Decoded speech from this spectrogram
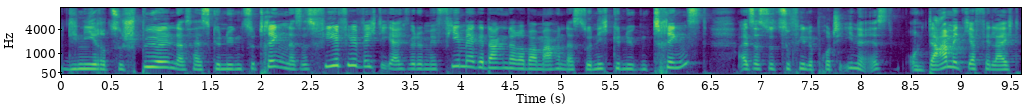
die Niere zu spülen, das heißt genügend zu trinken. Das ist viel, viel wichtiger. Ich würde mir viel mehr Gedanken darüber machen, dass du nicht genügend trinkst, als dass du zu viele Proteine isst und damit ja vielleicht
